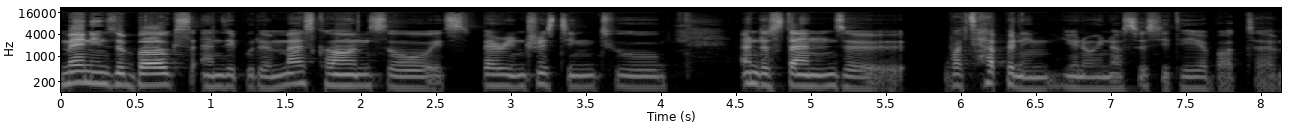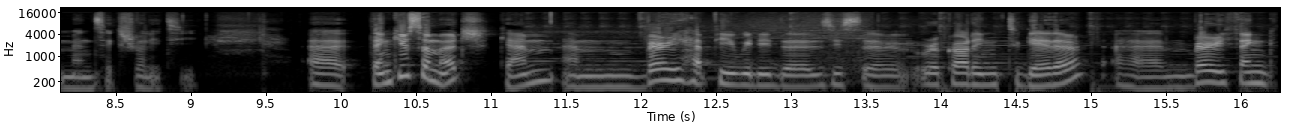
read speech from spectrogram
men in the box and they put a mask on, so it's very interesting to understand the, what's happening, you know, in our society about uh, men's sexuality. Uh, thank you so much, Cam. I'm very happy we did uh, this uh, recording together. I'm very thank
